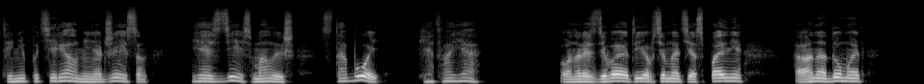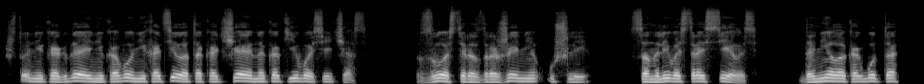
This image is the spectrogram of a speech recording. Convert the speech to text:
Ты не потерял меня, Джейсон. Я здесь, малыш, с тобой. Я твоя. Он раздевает ее в темноте спальни, а она думает, что никогда и никого не хотела так отчаянно, как его сейчас. Злость и раздражение ушли. Сонливость рассеялась. Даниэла как будто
